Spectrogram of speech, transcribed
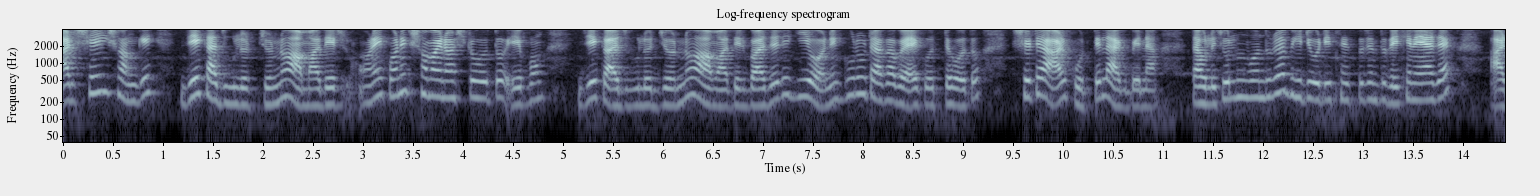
আর সেই সঙ্গে যে কাজগুলোর জন্য আমাদের অনেক অনেক সময় নষ্ট হতো এবং যে কাজগুলোর জন্য আমাদের বাজারে গিয়ে অনেকগুলো টাকা ব্যয় করতে হতো, সেটা আর করতে লাগবে না। তাহলে চলুন বন্ধুরা, ভিডিওটি শেষ পর্যন্ত দেখে নেওয়া যাক। আর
